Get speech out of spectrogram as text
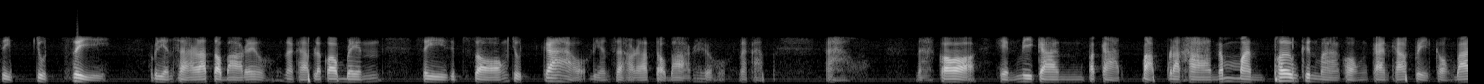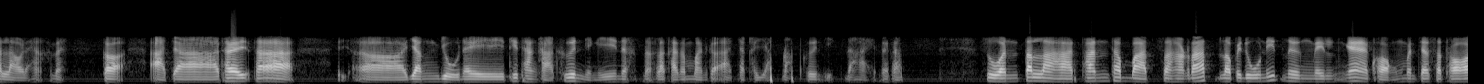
40.4 เหรียญสหรัฐต่อบาร์เรลนะครับ แล้วก็เบรนท์42.9 เหรียญสหรัฐต่อบาร์เรลนะครับ อ้าวนะก็เห็นมีการประกาศปรับราคาน้ำมันเพิ่มขึ้นมาของการค้าปลีกของบ้านเราแล้วนะก็อาจจะถ้าถ้ายังอยู่ในทิศทางขาขึ้นอย่างนี้นะราคาน้ำมันก็อาจจะขยับปรับขึ้นอีกได้นะครับ ส่วนตลาดพันธบัตรสหรัฐเราไปดูนิดนึงในแง่ของมันจะสะท้อน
